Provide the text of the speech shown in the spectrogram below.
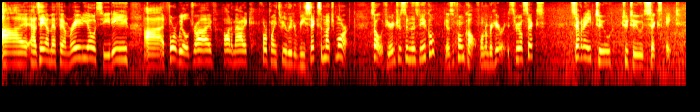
Uh, it has AM FM radio, CD, uh, four-wheel drive, automatic, 4.3 liter V6 and much more. So if you're interested in this vehicle, give us a phone call. Phone number here is 306 782 2268.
